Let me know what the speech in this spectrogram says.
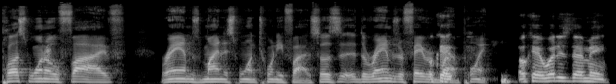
plus 105. Rams minus 125. So it's, the Rams are favored Okay. by a point. Okay, what does that mean?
